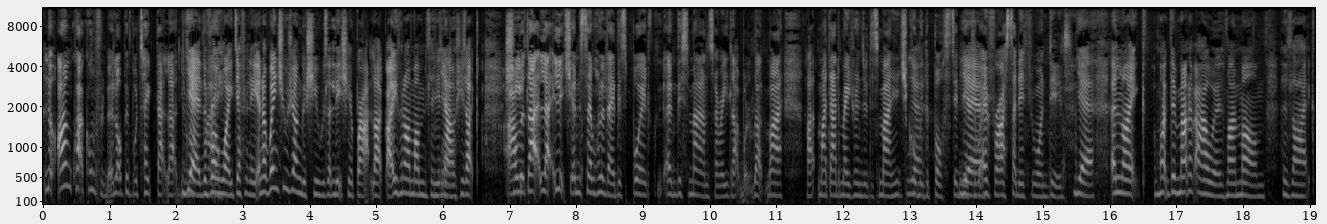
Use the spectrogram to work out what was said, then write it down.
no, I'm quite confident, but a lot of people take that like the yeah, wrong the way. wrong way, definitely. And uh, when she was younger, she was like literally a brat. Like even our mum said it Yeah. now. She's like, I she- was like, like literally on the same holiday. This boy and this man, sorry, like like my like my dad made friends with this man. He literally called Yeah. me the boss, didn't Yeah. he? Whatever I said, everyone did. Yeah, and like my, the amount of hours my mum has like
